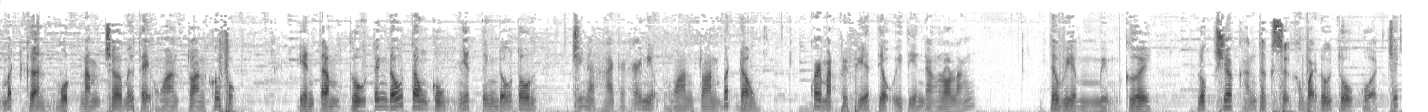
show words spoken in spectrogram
Mất gần một năm chờ mới thể hoàn toàn khôi phục. Yên tâm cửu tinh đấu tông cùng nhất tinh đấu tôn chính là hai cái khái niệm hoàn toàn bất đồng. Quay mặt về phía tiểu y tiên đang lo lắng. Tiêu viêm mỉm cười. Lúc trước hắn thực sự không phải đối thủ của trích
